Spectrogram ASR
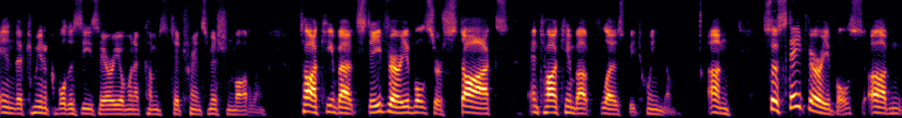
in the communicable disease area when it comes to transmission modeling, talking about state variables or stocks and talking about flows between them. Um, so state variables um,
